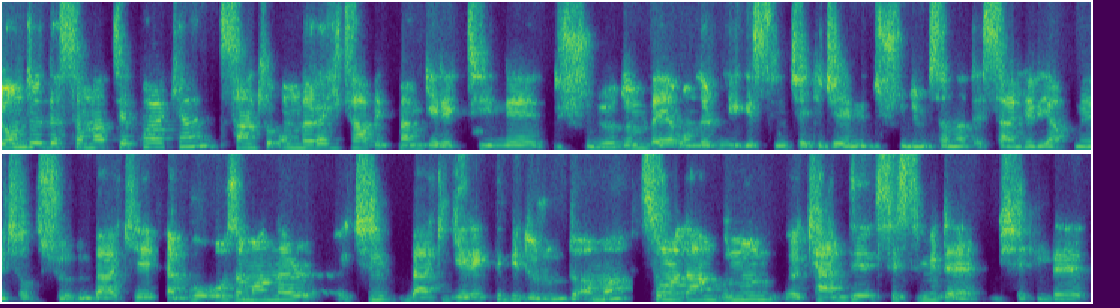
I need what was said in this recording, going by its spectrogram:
Londra'da sanat yaparken sanki onlara hitap etmem gerektiğini düşünüyordum ve onların ilgisini çekeceğini düşündüğüm sanat eserleri yapmaya çalışıyordum. Belki yani bu o zamanlar için belki gerekli bir durumdu ama sonradan bunun e, kendi sesimi de bir şekilde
